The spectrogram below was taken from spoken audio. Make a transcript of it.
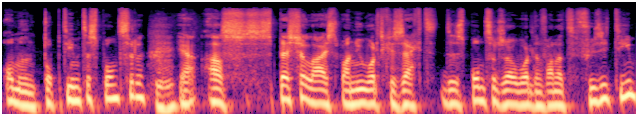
om een topteam te sponsoren. Mhm. ja, als Specialized, wat nu wordt gezegd, de sponsor zou worden van het fusieteam,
